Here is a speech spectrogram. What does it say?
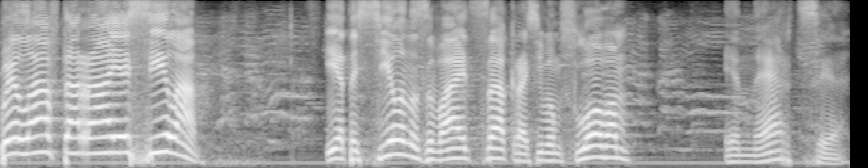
Была вторая сила. И эта сила называется красивым словом инерция.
